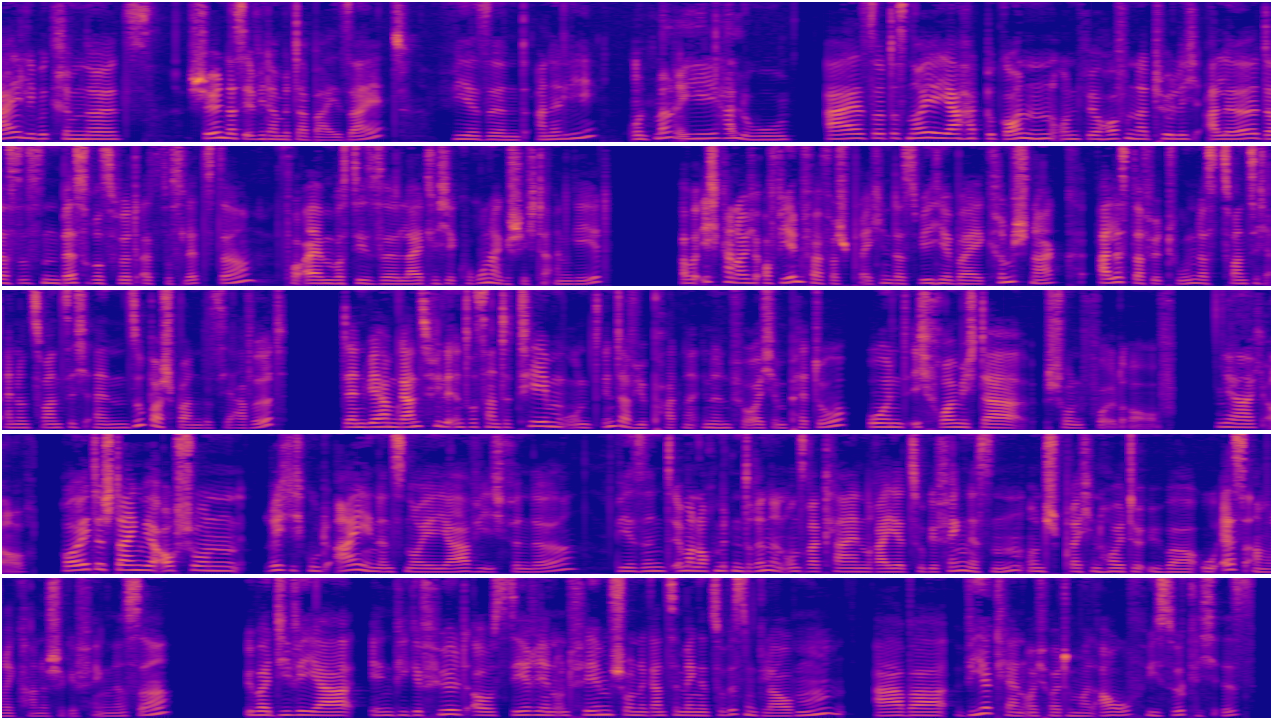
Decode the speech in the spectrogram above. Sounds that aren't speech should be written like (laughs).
Hi, liebe Krimnerds. Schön, dass ihr wieder mit dabei seid. Wir sind Annelie und Marie. Hallo. Also, das neue Jahr hat begonnen und wir hoffen natürlich alle, dass es ein besseres wird als das letzte, vor allem was diese leidliche Corona-Geschichte angeht. Aber ich kann euch auf jeden Fall versprechen, dass wir hier bei Krimschnack alles dafür tun, dass 2021 ein super spannendes Jahr wird. Denn wir haben ganz viele interessante Themen und InterviewpartnerInnen für euch im Petto und ich freue mich da schon voll drauf. Ja, ich auch. Heute steigen wir auch schon richtig gut ein ins neue Jahr, wie ich finde. Wir sind immer noch mittendrin in unserer kleinen Reihe zu Gefängnissen und sprechen heute über US-amerikanische Gefängnisse, über die wir ja irgendwie gefühlt aus Serien und Filmen schon eine ganze Menge zu wissen glauben. Aber wir klären euch heute mal auf, wie es wirklich ist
